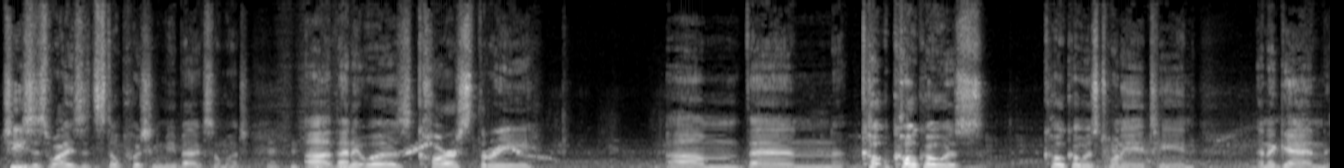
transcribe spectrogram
Jesus, why is it still pushing me back so much? Uh, then it was Cars three. Um, then Co- Coco is Coco is 2018, and again,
